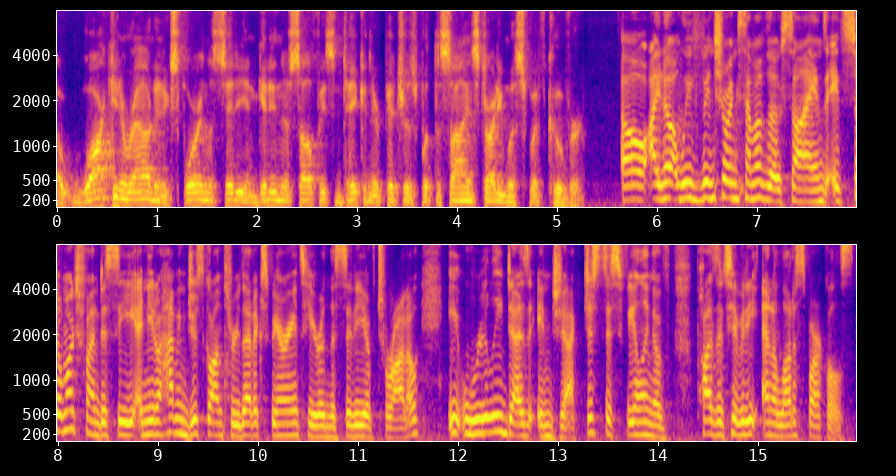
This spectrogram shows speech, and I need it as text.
uh, walking around and exploring the city and getting their selfies and taking their pictures with the signs, starting with Swiftcouver. Oh, I know. We've been showing some of those signs. It's so much fun to see. And, you know, having just gone through that experience here in the city of Toronto, it really does inject just this feeling of positivity and a lot of sparkles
